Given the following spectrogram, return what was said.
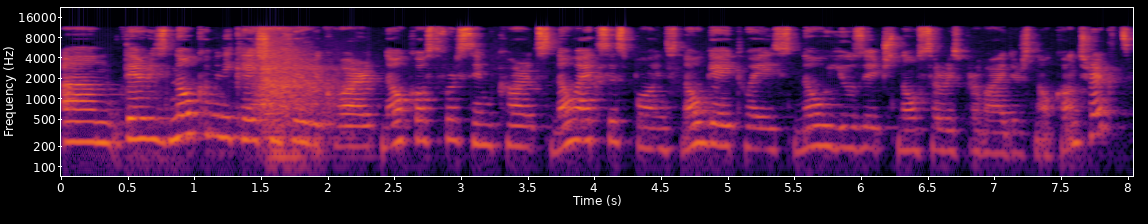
Um, there is no communication here required, no cost for SIM cards, no access points, no gateways, no usage, no service providers, no contracts.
